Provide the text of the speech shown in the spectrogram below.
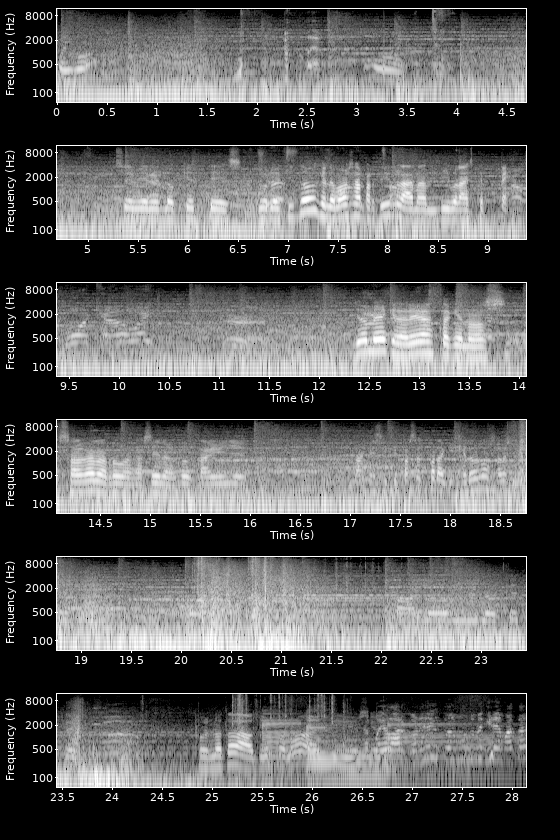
Bo- Se viene lo que te es durecito que le vamos a partir la mandíbula a este pez. Yo me quedaré hasta que nos salgan arrobas así en la ruta, Guille. Para que si te pasas por aquí, Gerona, sabes que tienes que Pues no te ha dado tiempo, ¿no? A ver si- No puedo llevar con él, todo el mundo me quiere matar,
